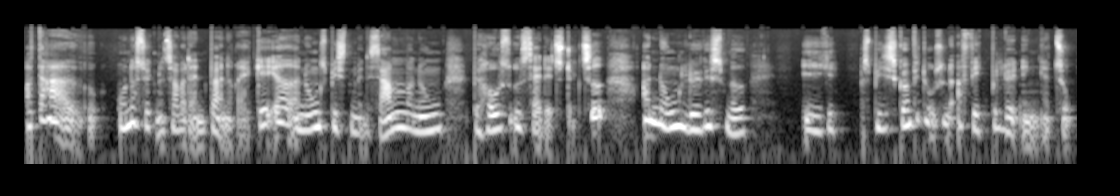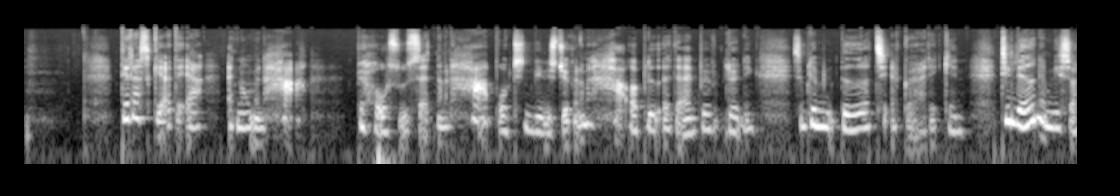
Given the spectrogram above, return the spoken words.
Og der undersøgte man så, hvordan børnene reagerede, og nogle spiste den med det samme, og nogle behovsudsatte et stykke tid, og nogle lykkedes med ikke at spise skumfidusen og fik belønningen af to. Det der sker, det er, at når man har behovsudsat, når man har brugt sin viljestyrke, når man har oplevet, at der er en belønning, så bliver man bedre til at gøre det igen. De lavede nemlig så,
